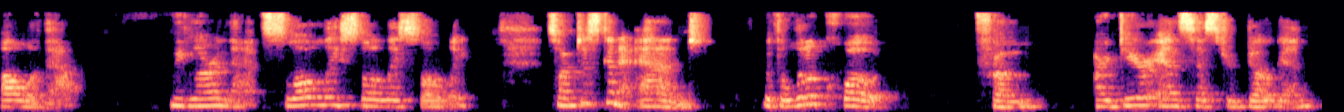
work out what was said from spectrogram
all of that. We learn that slowly, slowly, slowly. So I'm just going to end with a little quote from our dear ancestor Dogen,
